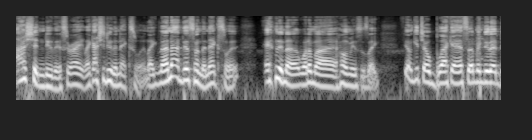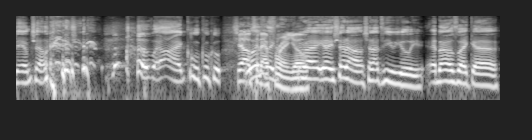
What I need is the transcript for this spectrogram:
I shouldn't do this, right? Like I should do the next one. Like not this one, the next one. And then uh one of my homies was like, if you don't get your black ass up and do that damn challenge. I was like, all right, cool, cool, cool. Shout out to that like- friend, yo. Right, yeah, shout out, shout out to you, Yuli. And I was like, uh,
